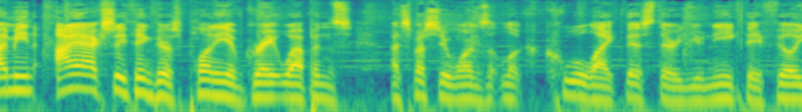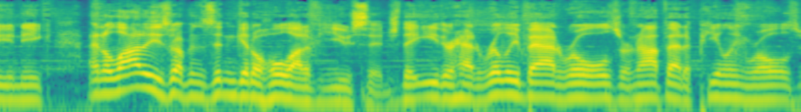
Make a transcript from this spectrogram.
I mean, I actually think there's plenty of great weapons, especially ones that look cool like this. They're unique, they feel unique. And a lot of these weapons didn't get a whole lot of usage. They either had really bad rolls or not that appealing rolls.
